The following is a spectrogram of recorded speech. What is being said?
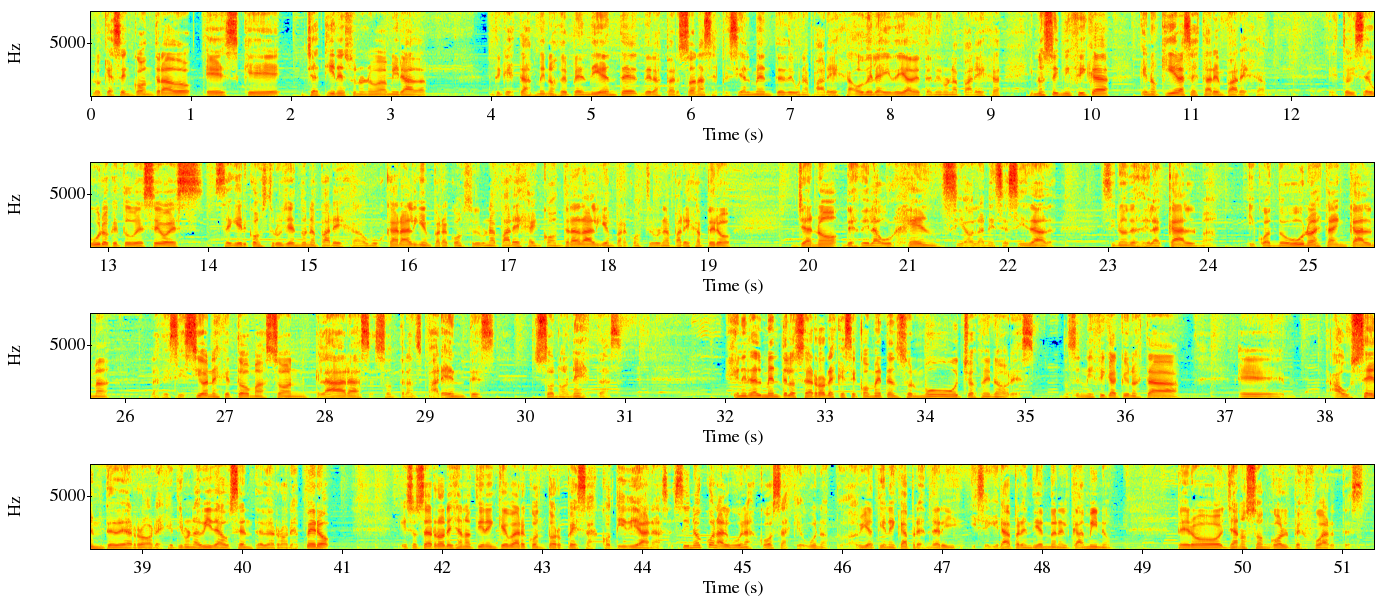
lo que has encontrado es que ya tienes una nueva mirada, de que estás menos dependiente de las personas, especialmente de una pareja o de la idea de tener una pareja. Y no significa que no quieras estar en pareja, Estoy seguro que tu deseo es seguir construyendo una pareja o buscar a alguien para construir una pareja, encontrar a alguien para construir una pareja, pero ya no desde la urgencia o la necesidad, sino desde la calma. Y cuando uno está en calma, las decisiones que toma son claras, son transparentes, son honestas. Generalmente los errores que se cometen son muchos menores. No significa que uno está eh, ausente de errores, que tiene una vida ausente de errores, pero esos errores ya no tienen que ver con torpezas cotidianas, sino con algunas cosas que uno todavía tiene que aprender y, y seguirá aprendiendo en el camino, pero ya no son golpes fuertes.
